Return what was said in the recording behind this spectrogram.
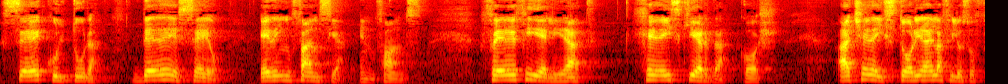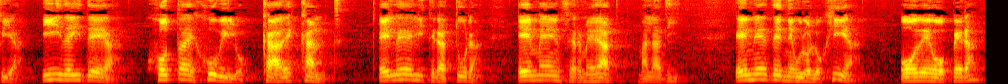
C de cultura, D de deseo, E de infancia, enfance, F de fidelidad, G de izquierda, gauche, H de historia de la filosofía, I de idea, J de júbilo, K de Kant, L de literatura, M de enfermedad, maladí, N de neurología, O de ópera,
